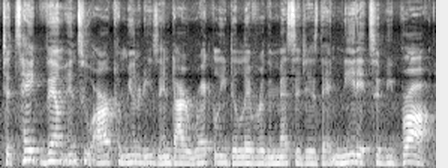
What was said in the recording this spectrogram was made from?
to take them into our communities and directly deliver the messages that needed to be brought.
